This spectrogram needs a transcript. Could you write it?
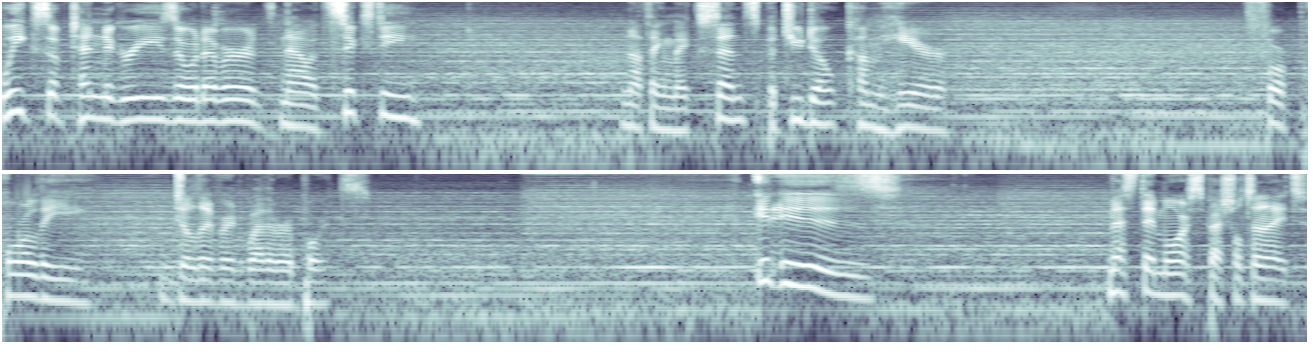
weeks of 10 degrees or whatever, it's now at 60. Nothing makes sense, but you don't come here for poorly delivered weather reports. It is Messe Morts special tonight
